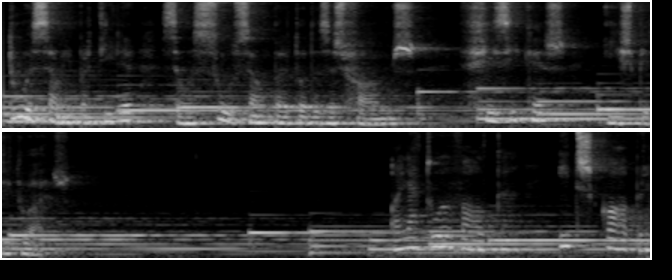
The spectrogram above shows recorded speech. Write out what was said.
doação e partilha são a solução para todas as fomes físicas e espirituais. Olha à tua volta e descobre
